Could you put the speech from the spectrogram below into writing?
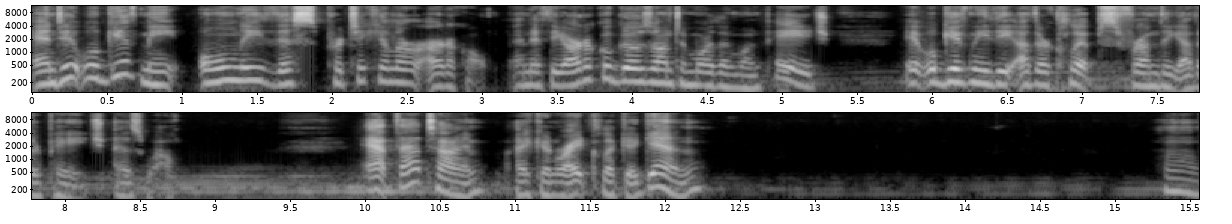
and it will give me only this particular article. And if the article goes on to more than one page, it will give me the other clips from the other page as well. At that time, I can right click again. Hmm.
